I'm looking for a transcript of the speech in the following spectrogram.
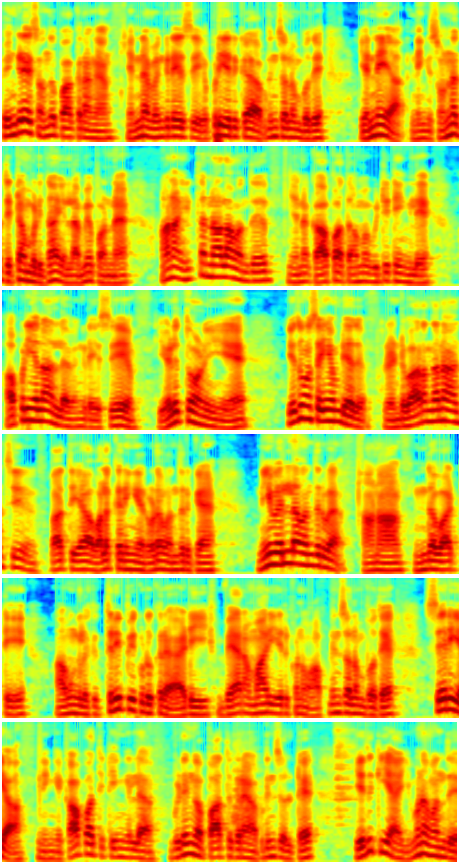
வெங்கடேஷ் வந்து பார்க்குறாங்க என்ன வெங்கடேஷ் எப்படி இருக்க? அப்படின்னு சொல்லும்போது என்னையா நீங்கள் சொன்ன திட்டம்படி தான் எல்லாமே பண்ணேன். ஆனால் இத்தனை நாளாக வந்து என்னை காப்பாற்றாமல் விட்டுட்டீங்களே. அப்படியெல்லாம் இல்லை வெங்கடேஷ். எடுத்தோடனே எதுவும் செய்ய முடியாது. ரெண்டு வாரம் தானே ஆச்சு. பார்த்தியா வழக்கறிஞரோட வந்திருக்கேன். நீ வெளில வந்துடுவேன் ஆனால் இந்த வாட்டி அவங்களுக்கு திருப்பி கொடுக்குற அடி வேறு மாதிரி இருக்கணும் அப்படின்னு சொல்லும்போது சரியா நீங்கள் காப்பாற்றிட்டீங்கல்ல விடுங்க பார்த்துக்கிறேன் அப்படின்னு சொல்லிட்டு எதுக்குயா இவனை வந்து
